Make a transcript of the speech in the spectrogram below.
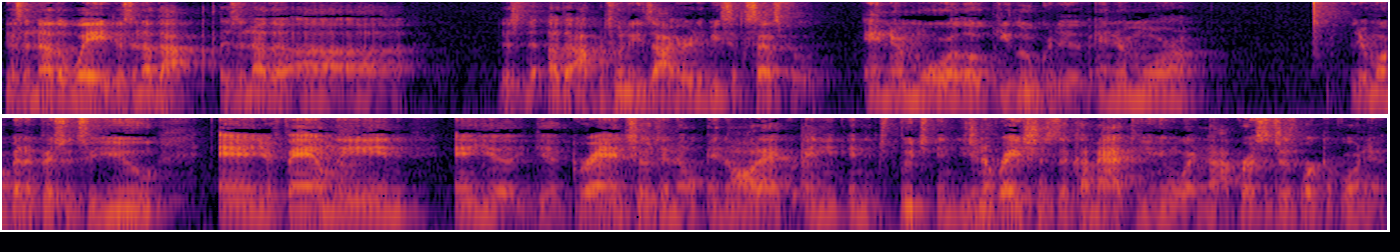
there's another way, there's another there's another uh, uh there's other opportunities out here to be successful, and they're more low key lucrative, and they're more they're more beneficial to you and your family and and your your grandchildren and all that and, and, and generations that come after you and whatnot versus just working for an,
